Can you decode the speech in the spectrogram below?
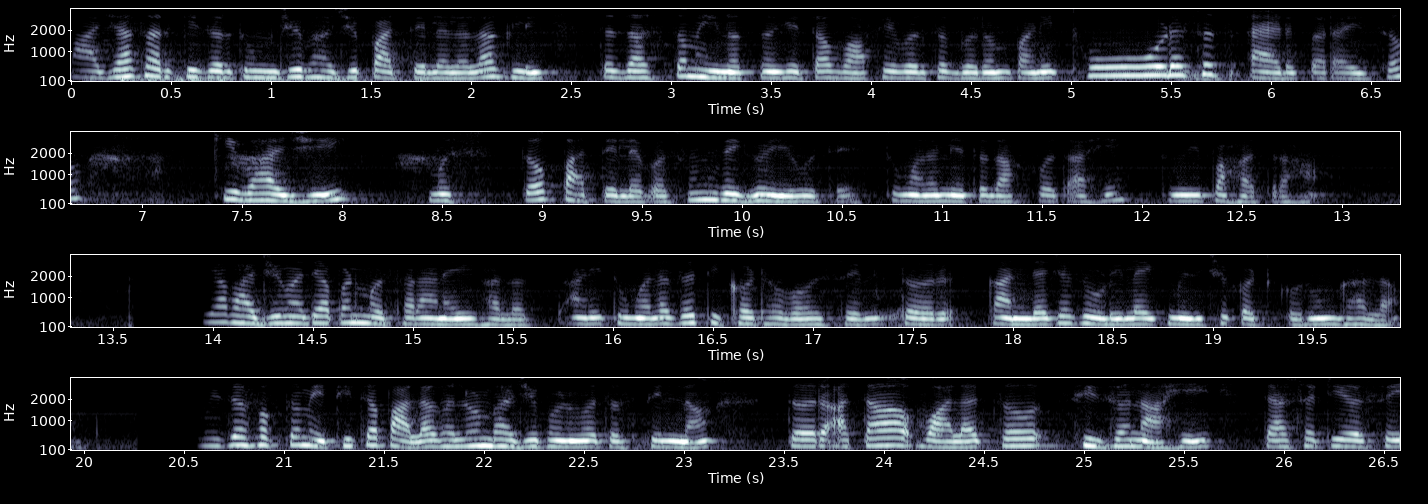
माझ्यासारखी जर तुमची भाजी पातेल्याला लागली तर जास्त मेहनत न घेता वाफेवरचं गरम पाणी थोडंसंच ॲड करायचं. की भाजी मस्त पातेल्यापासून वेगळी होते. तुम्हाला मी आता दाखवत आहे. तुम्ही पाहत राहा. या भाजीमध्ये आपण मसाला नाही घालत आणि तुम्हाला जर तिखट हवं असेल तर कांद्याच्या जोडीला एक मिरची कट करून घाला. तुम्ही जर फक्त मेथीचा पाला घालून भाजी बनवत असतील ना तर आता वालाचं सीझन आहे. त्यासाठी असे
